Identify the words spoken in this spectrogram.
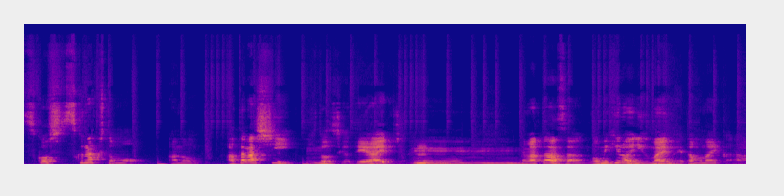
少し少なくとも、あの、新しい人たちが出会えるじゃない、うん。うん。でまたはさ、ゴミ拾いにうまいの下手もないから、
